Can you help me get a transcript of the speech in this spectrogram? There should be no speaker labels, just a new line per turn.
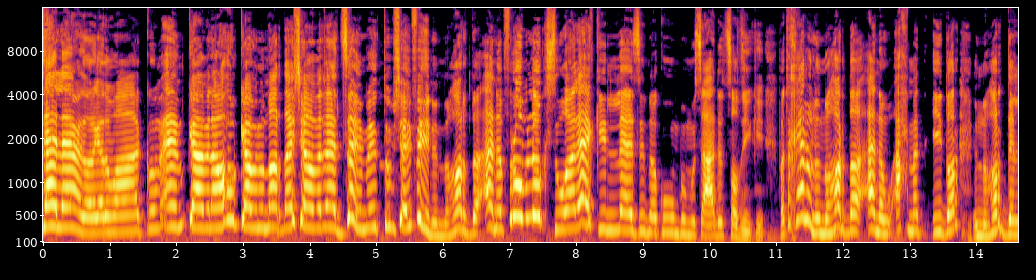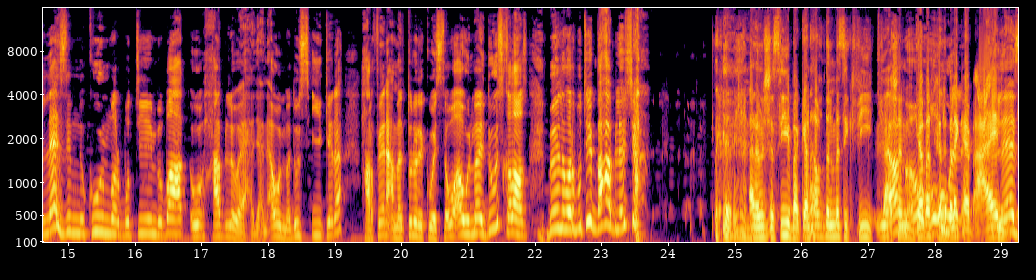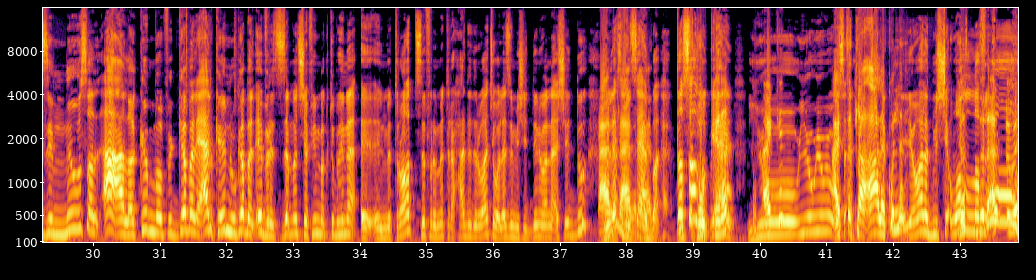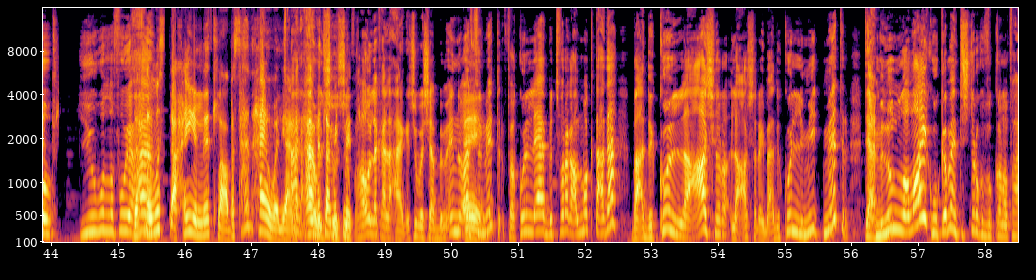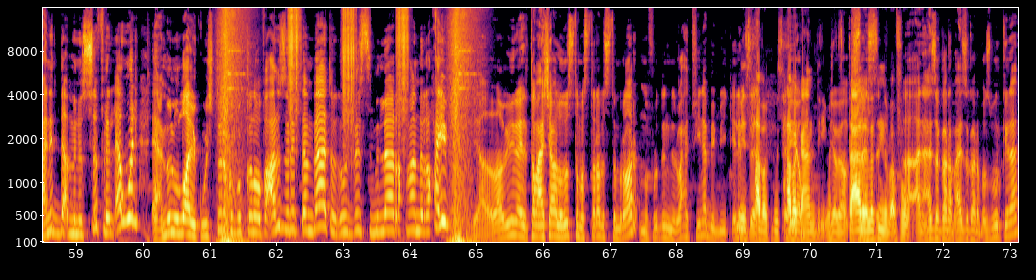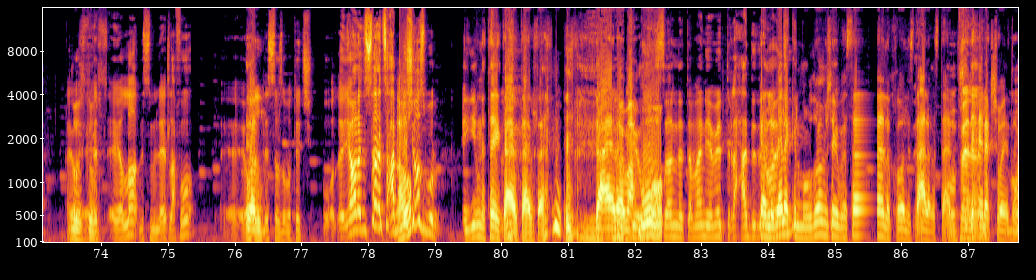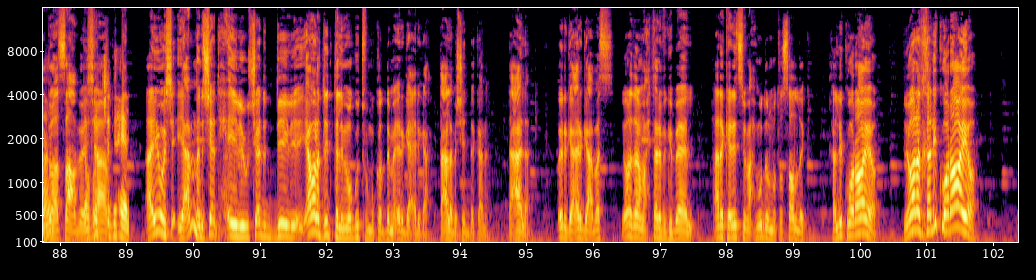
سلام عليكم ورحمة معاكم أم كامل. أهو كامل النهارده يا شباب. زي ما أنتم شايفين النهارده أنا في روبلوكس ولكن لازم أكون بمساعدة صديقي. فتخيلوا إن النهارده أنا وأحمد إيدر النهارده لازم نكون مربوطين ببعض وبحبل واحد. يعني أول ما أدوس اي كده حرفيا عملت له request هو أول ما يدوس خلاص بقينا مربوطين بحبل يا شباب
أنا مش هسيبك أنا هفضل ماسك فيك عشان الجبل خلي بالك هيبقى عالي.
لازم نوصل أعلى قمة في الجبل يا عيال كأنه جبل إيفرست. زي ما أنتم شايفين مكتوب هنا المترات صفر متر لحد دلوقتي هو لازم يشدني وأنا
أشده.
ولازم نساعد. بقى. تسلق يا
كده،
عيال يو؟ يو يو يو.
عايز تطلع أعلى كل
يا ولد مش والله فوق. يو والله فوق يا
ده
إحنا
مستحيل نطلع بس هنحاول يعني هنحاول نطلع
شوف
100
شوف
متر.
هقول لك على حاجة شوف يا شباب بما إنه 1000
إيه؟
متر فكل اللي قاعد بيتفرج على المقطع ده بعد كل 10 لا 10 إيه بعد كل 100 متر تعملوا لنا لايك وكمان تشتركوا في القناة. فهنبدأ من الصفر الأول اعملوا لايك واشتركوا في القناة. وفعلوا زر التنبيهات ونقول بسم الله الرحمن الرحيم. يلا بينا. طبعا يا شباب لو دوست مسطره باستمرار المفروض إن الواحد فينا بي- بيتقلب
بيسحبك بيسحبك. عندي. تعالى لازم نبقى فوق.
أنا عايز أجرب عايز أجرب. اصبر كده.
دوس، دوس.
إت- يلا بسم الله اطلع فوق. آه،
يلا.
لسه ظبطتش. يا ولد استنى تسحبنيش. اصبر.
بيجيب نتائج. تعالى تعالى تعالى تعالى يا محمود.
وصلنا 8 متر لحد دلوقتي.
خلي بالك الموضوع مش هيبقى سهل خالص. تعالى بس
هو
تعالى شد حيلك شوية
موضوع
تمام
صعب يا شباب
تشد حيلك.
أيوه ش... يا عم أنا شاد حيلي وشاد الديلي. يا ولد أنت اللي موجود في المقدمة. ارجع ارجع. تعالى بشدك أنا. تعالى ارجع ارجع بس. يا ولد أنا محترف جبال. أنا كان اسمي محمود المتسلق. خليك ورايا. يا ولد خليك ورايا.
